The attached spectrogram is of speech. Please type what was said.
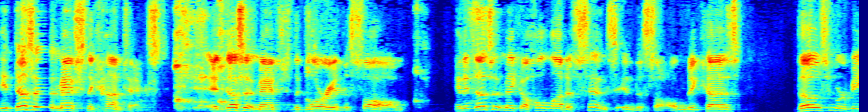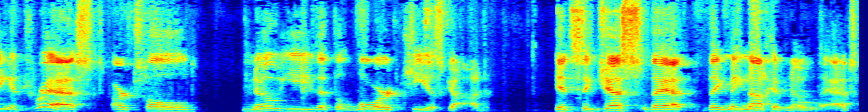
It doesn't match the context. It doesn't match the glory of the psalm. And it doesn't make a whole lot of sense in the psalm because those who are being addressed are told, Know ye that the Lord, He is God. It suggests that they may not have known that.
